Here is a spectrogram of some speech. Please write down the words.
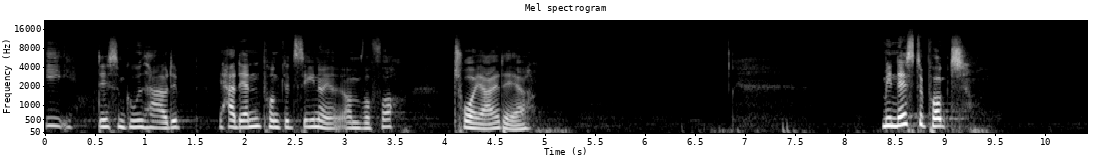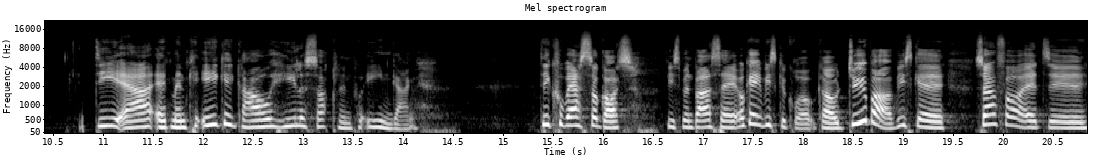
i det, som Gud har. Og det, jeg har et andet punkt lidt senere om, hvorfor tror jeg, det er. Min næste punkt, det er, at man kan ikke grave hele soklen på én gang. Det kunne være så godt, hvis man bare sagde, okay, vi skal grave dybere, vi skal sørge for, at, øh,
